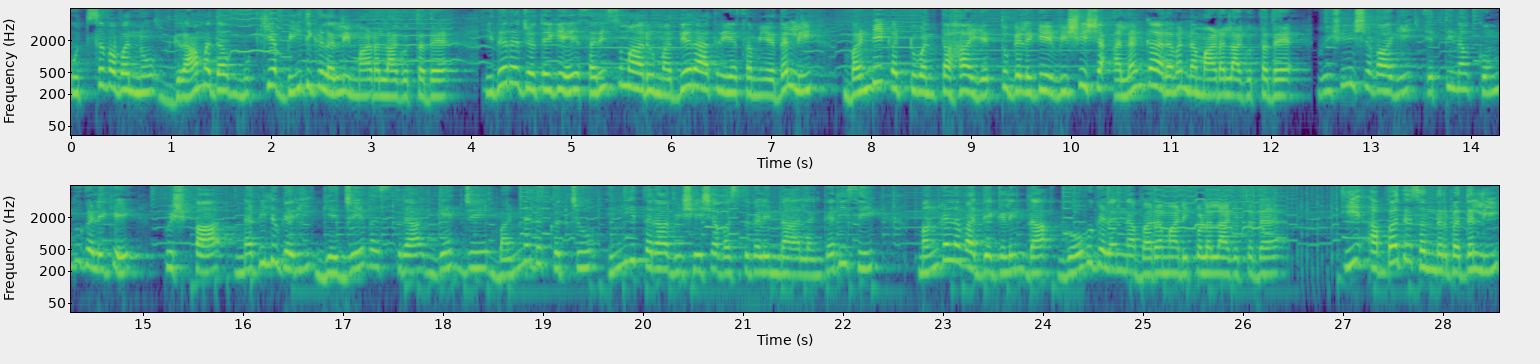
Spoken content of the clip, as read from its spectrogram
ಉತ್ಸವವನ್ನು ಗ್ರಾಮದ ಮುಖ್ಯ ಬೀದಿಗಳಲ್ಲಿ ಮಾಡಲಾಗುತ್ತದೆ. ಇದರ ಜೊತೆಗೆ ಸರಿಸುಮಾರು ಮಧ್ಯರಾತ್ರಿಯ ಸಮಯದಲ್ಲಿ ಬಂಡಿ ಕಟ್ಟುವಂತಹ ಎತ್ತುಗಳಿಗೆ ವಿಶೇಷ ಅಲಂಕಾರವನ್ನು ಮಾಡಲಾಗುತ್ತದೆ. ವಿಶೇಷವಾಗಿ ಎತ್ತಿನ ಕೊಂಬುಗಳಿಗೆ ಪುಷ್ಪ, ನವಿಲುಗರಿ, ಗೆಜ್ಜೆ ವಸ್ತ್ರ, ಗೆಜ್ಜೆ, ಬಣ್ಣದ ಕೊಚ್ಚು, ಇನ್ನಿತರ ವಿಶೇಷ ವಸ್ತುಗಳಿಂದ ಅಲಂಕರಿಸಿ ಮಂಗಳವಾದ್ಯಗಳಿಂದ ಗೋವುಗಳನ್ನು ಬರಮಾಡಿಕೊಳ್ಳಲಾಗುತ್ತದೆ. ಈ ಹಬ್ಬದ ಸಂದರ್ಭದಲ್ಲಿ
